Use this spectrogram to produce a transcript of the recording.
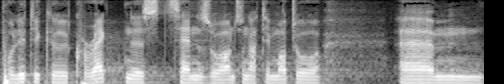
Political Correctness Zensor und so nach dem Motto, ähm,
